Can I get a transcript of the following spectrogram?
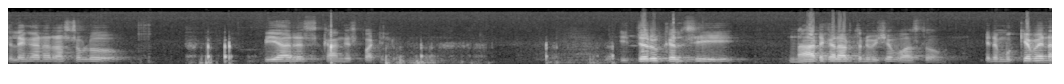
తెలంగాణ రాష్ట్రంలో బీఆర్ఎస్ కాంగ్రెస్ పార్టీలు. ఇద్దరు కలిసి నాటకాలు ఆడుతున్న విషయం వాస్తవం. ఈయన ముఖ్యమైన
